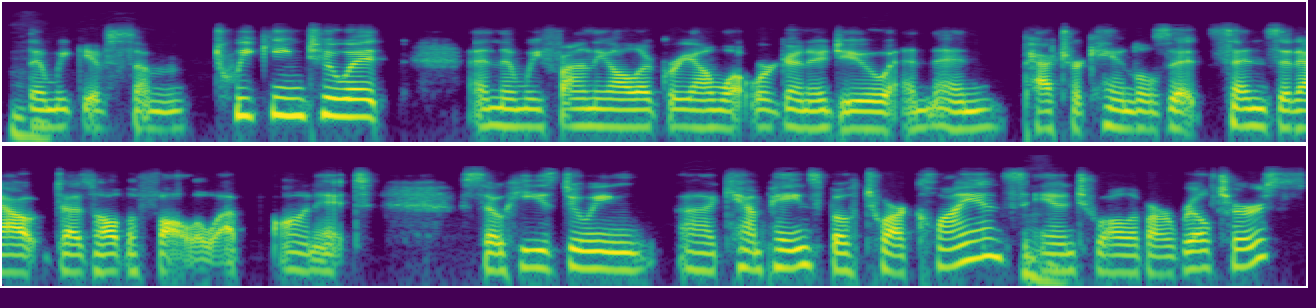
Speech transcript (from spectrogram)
Mm-hmm. Then we give some tweaking to it, and then we finally all agree on what we're going to do. And then Patrick handles it, sends it out, does all the follow up on it. So he's doing uh, campaigns both to our clients mm-hmm. and to all of our realtors.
